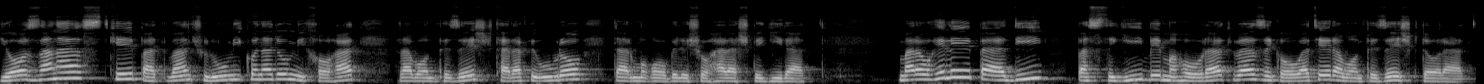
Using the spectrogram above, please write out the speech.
یا زن است که بدون شروع می کند و می خواهد روانپزشک طرف او را در مقابل شوهرش بگیرد. مراحل بعدی بستگی به مهارت و ذکاوت روانپزشک دارد.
